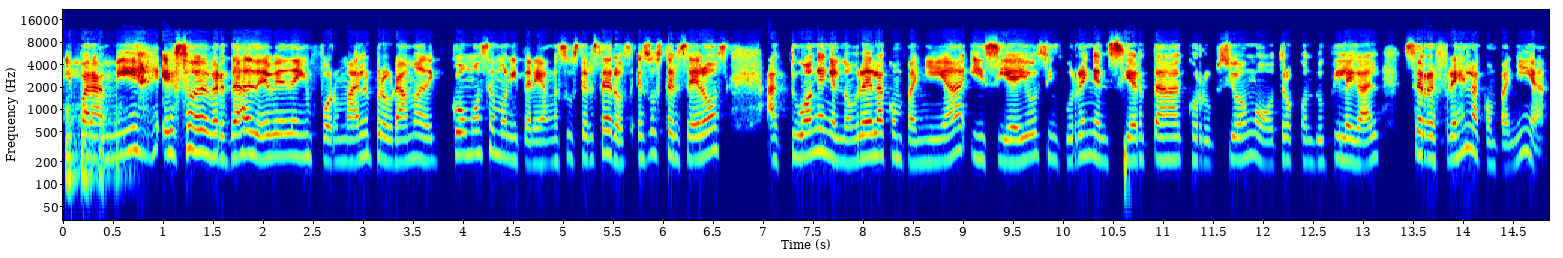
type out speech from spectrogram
Y para mí eso de verdad debe de informar el programa de cómo se monitorean a sus terceros. Esos terceros actúan en el nombre de la compañía y si ellos incurren en cierta corrupción o otra conducta ilegal, se refleja en la compañía.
